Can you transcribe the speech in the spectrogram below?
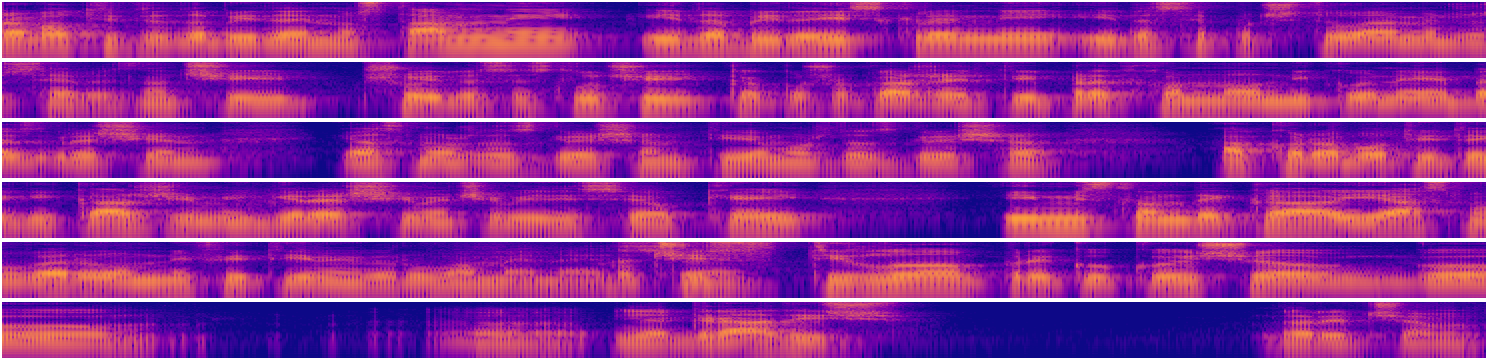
работите да биде едноставни и да биде искрени и да се почитува меѓу себе. Значи, што и да се случи, како што кажа и ти предходно, никој не е безгрешен, јас може да сгрешам, тие може да сгреша. Ако работите ги кажи ми, ги решиме, ќе биде се окей. И мислам дека јас му верувам нив и тие ми верува мене. Значи Се- стило преку кој што го е, ја градиш, да речем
